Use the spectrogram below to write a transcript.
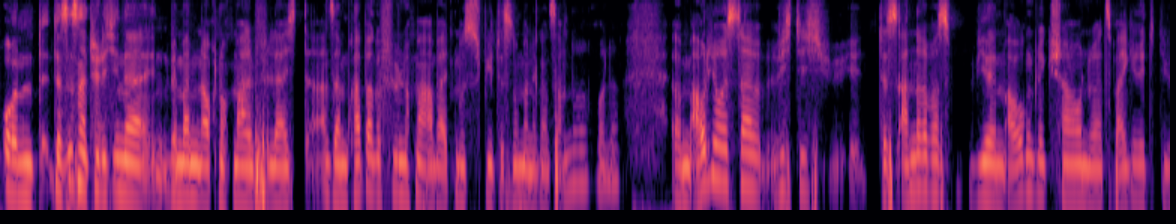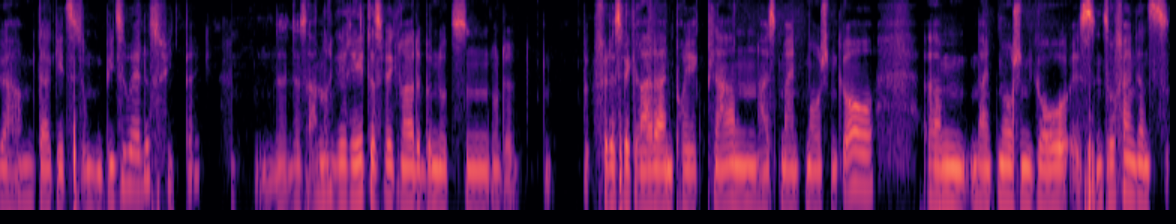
Und das ist natürlich in der, wenn man auch nochmal vielleicht an seinem Körpergefühl nochmal arbeiten muss, spielt das nochmal eine ganz andere Rolle. Ähm, Audio ist da wichtig. Das andere, was wir im Augenblick schauen, oder zwei Geräte, die wir haben, da geht es um visuelles Feedback. Das andere Gerät, das wir gerade benutzen oder für das wir gerade ein Projekt planen, heißt Mind Motion Go. Ähm, Mind Motion Go ist insofern ganz,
